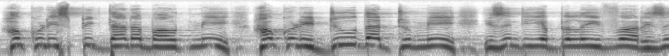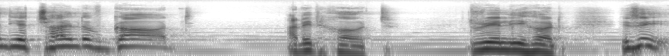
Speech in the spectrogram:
how could he speak that about me? How could he do that to me? Isn't he a believer? Isn't he a child of God? And it hurt. It really hurt. You see,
